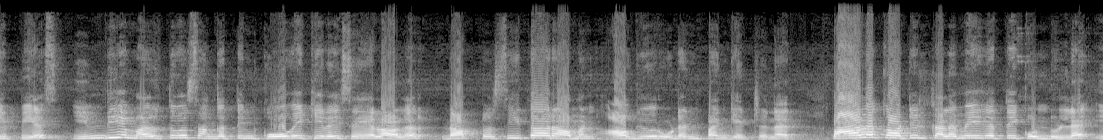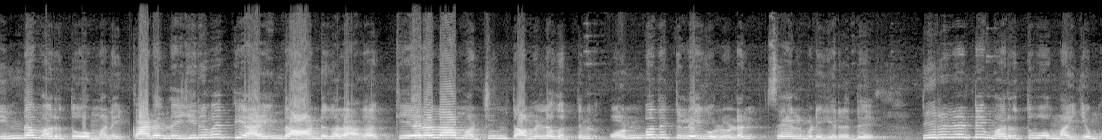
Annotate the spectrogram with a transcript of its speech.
ஐபிஎஸ் இந்திய மருத்துவ சங்கத்தின் கோவை கிளை செயலாளர் டாக்டர் சீதாராமன் ஆகியோர் உடன் பங்கேற்றனர். பாலக்காட்டில் தலைமையகத்தை கொண்டுள்ள இந்த மருத்துவமனை கடந்த இருபத்தி ஐந்து ஆண்டுகளாக கேரளா மற்றும் தமிழகத்தில் ஒன்பது கிளைகளுடன் செயல்படுகிறது. திருநெட்டி மருத்துவ மையம்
